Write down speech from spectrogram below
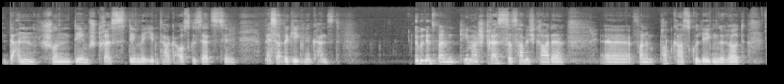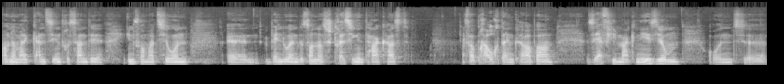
dann schon dem Stress, dem wir jeden Tag ausgesetzt sind, besser begegnen kannst. Übrigens beim Thema Stress, das habe ich gerade äh, von einem Podcast-Kollegen gehört, auch nochmal ganz interessante Informationen. Äh, wenn du einen besonders stressigen Tag hast, verbraucht dein Körper sehr viel Magnesium und äh,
